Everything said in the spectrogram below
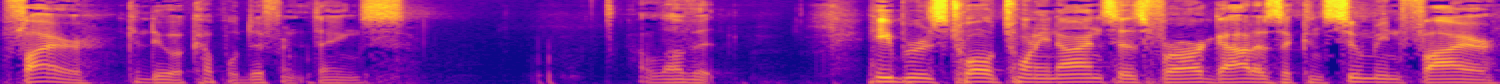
Fire can do a couple different things. I love it. Hebrews 12 29 says, For our God is a consuming fire.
